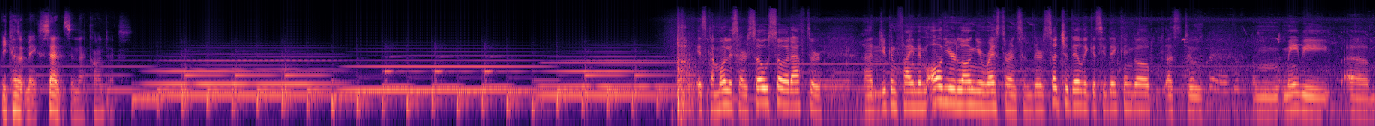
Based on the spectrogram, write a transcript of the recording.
Because it makes sense in that context. escamoles are so sought after. And you can find them all year long in restaurants, and they're such a delicacy. They can go up as to um, maybe um,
